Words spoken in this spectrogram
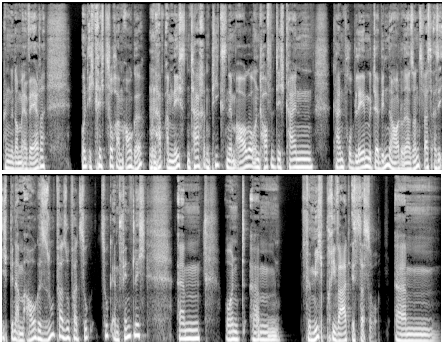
angenommen er wäre. Und ich krieg Zug am Auge mhm. und habe am nächsten Tag ein Pieksen im Auge und hoffentlich kein, kein Problem mit der Bindehaut oder sonst was. Also ich bin am Auge super, super zug, zugempfindlich. Ähm, und ähm, für mich privat ist das so. Ähm,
